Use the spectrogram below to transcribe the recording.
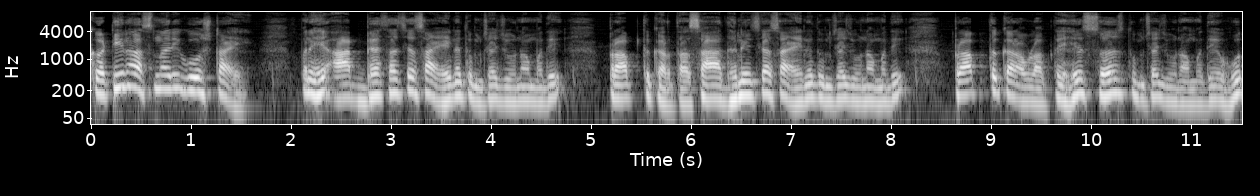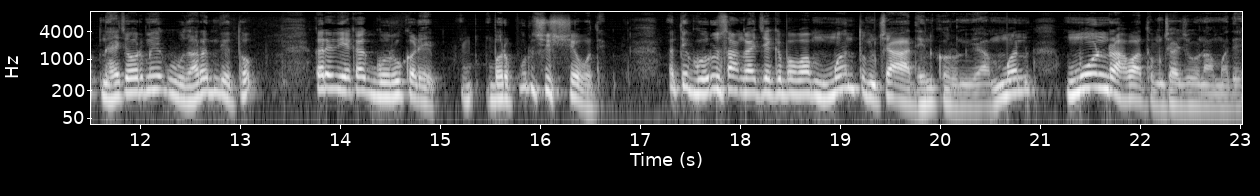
कठीण असणारी गोष्ट आहे. पण हे अभ्यासाच्या सहाय्याने तुमच्या जीवनामध्ये प्राप्त करता साधनेच्या सहाय्याने तुमच्या जीवनामध्ये प्राप्त करावं लागतं. हे सहज तुमच्या जीवनामध्ये होत नाही. ह्याच्यावर मी एक उदाहरण देतो. कारण एका गुरुकडे भरपूर शिष्य होते. मग ते गुरु सांगायचे की बाबा मन तुमच्या अधीन करून घ्या. मन मौन राहावा तुमच्या जीवनामध्ये.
